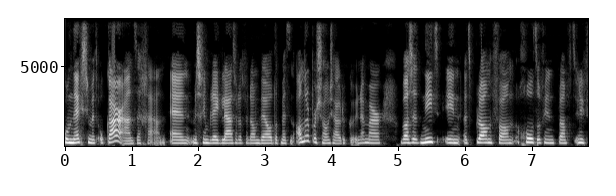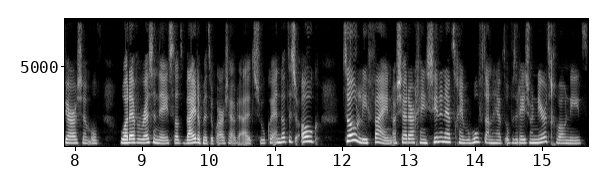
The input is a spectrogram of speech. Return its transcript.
connectie met elkaar aan te gaan. En misschien bleek later dat we dan wel dat met een andere persoon zouden kunnen. Maar was het niet in het plan van God of in het plan van het universum of whatever resonates, dat wij dat met elkaar zouden uitzoeken. En dat is ook totally fijn. Als jij daar geen zin in hebt, geen behoefte aan hebt of het resoneert gewoon niet.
